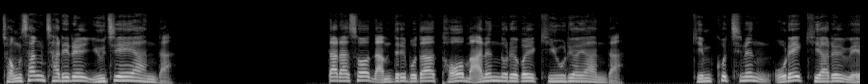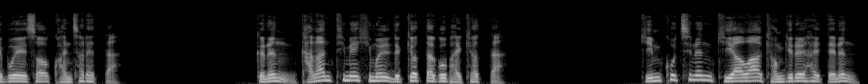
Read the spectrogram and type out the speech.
정상 자리를 유지해야 한다. 따라서 남들보다 더 많은 노력을 기울여야 한다. 김 코치는 올해 기아를 외부에서 관찰했다. 그는 강한 팀의 힘을 느꼈다고 밝혔다. 김 코치는 기아와 경기를 할 때는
